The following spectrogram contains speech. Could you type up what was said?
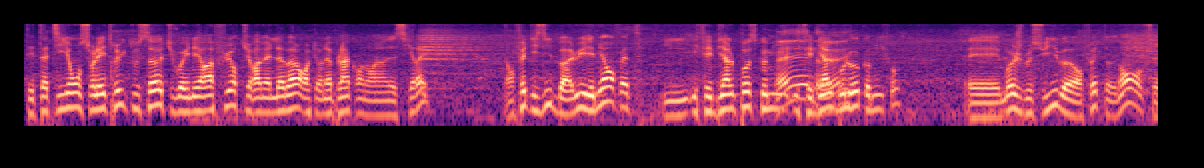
t'es tatillon sur les trucs, tout ça, tu vois une éraflure, tu ramènes la balle alors qu'il y en a plein qui en ont rien à cirer. Et en fait, ils se disent, bah lui, il est bien en fait. Il, il fait bien le poste comme il, Ouais, il fait bien le boulot comme il faut. Et moi, je me suis dit, bah en fait, euh, non, c'est.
